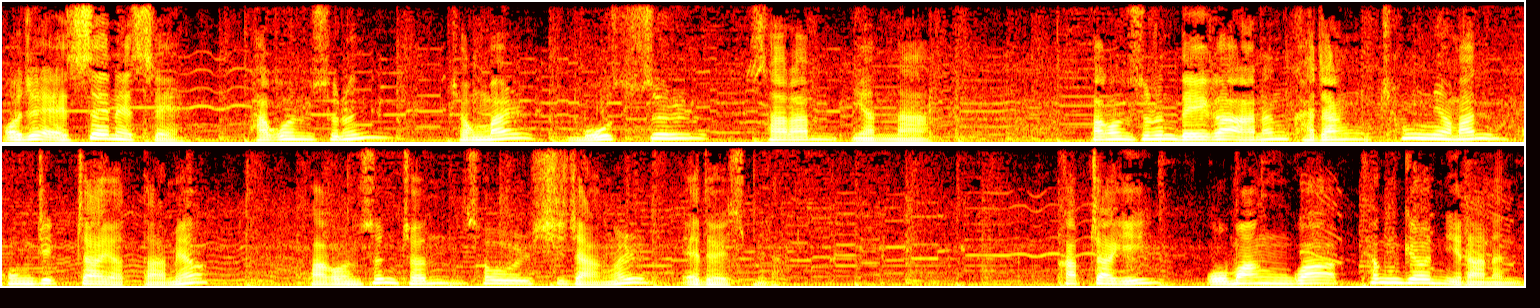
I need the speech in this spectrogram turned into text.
어제 SNS에 박원순은 정말 못 쓸 사람이었나 박원순은 내가 아는 가장 청렴한 공직자였다며 박원순 전 서울시장을 애도했습니다. 갑자기 오만과 편견이라는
